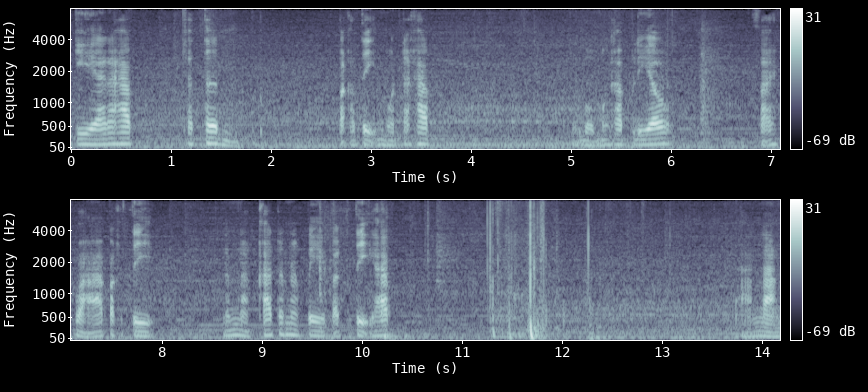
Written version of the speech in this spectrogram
เกียร์นะครับ ชัตเทิลปกติหมดนะครับ ระบบบังคับเลี้ยว ซ้ายขวาปกติ น้ำหนักคัดน้ำหนักเบรกปกติครับ ฐานหลัง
